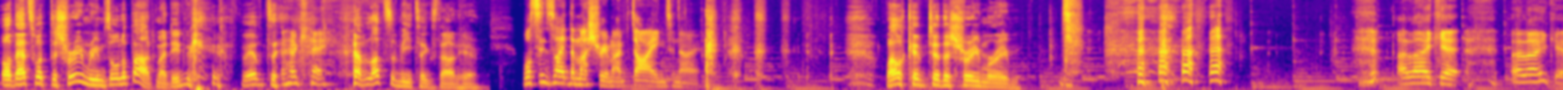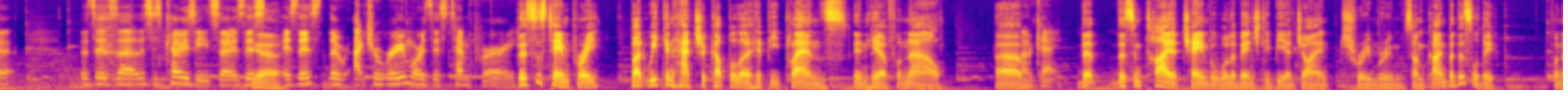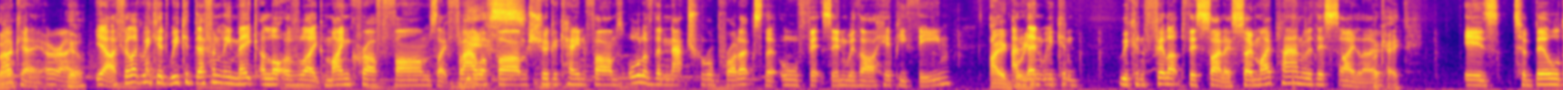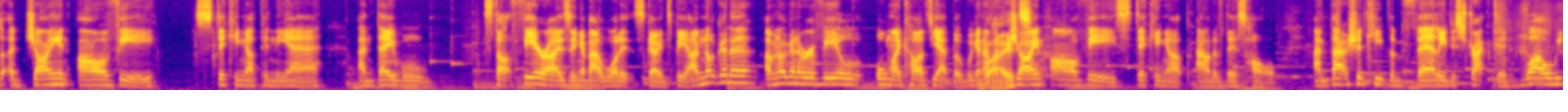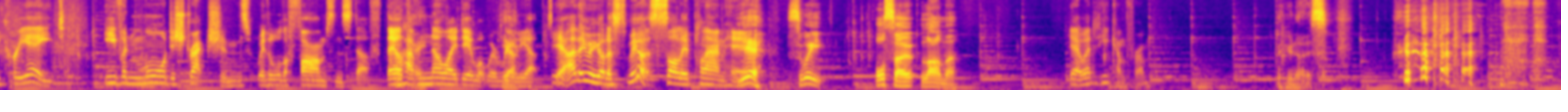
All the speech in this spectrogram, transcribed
Well, that's what the shroom room's all about, my dude. We're able to Okay. have lots of meetings down here. What's inside the mushroom? I'm dying to know. Welcome to the shroom room. I like it. I like it. This is uh, this is cozy. So is this Yeah. is this the actual room or is this temporary? This is temporary, but we can hatch a couple of hippie plans in here for now. Um, Okay. the, this entire chamber will eventually be a giant shroom room of some kind, but this will do for now. Okay, all right. Yeah. Yeah. I feel like we could we could definitely make a lot of like Minecraft farms, like flower Yes. farms, sugarcane farms, all of the natural products that all fits in with our hippie theme, I agree. and then we can we can fill up this silo. So my plan with this silo okay. is to build a giant RV sticking up in the air, and they will start theorizing about what it's going to be. I'm not gonna I'm not gonna reveal all my cards yet, but we're gonna have a giant RV sticking up out of this hole. And that should keep them fairly distracted while we create even more distractions with all the farms and stuff. They'll have no idea what we're Yeah. really up to. Yeah, I think we got a we got a solid plan here. Yeah, sweet. Also, llama. Yeah, where did he come from? Who knows?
